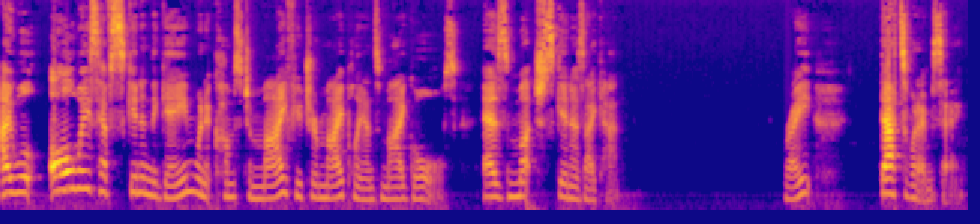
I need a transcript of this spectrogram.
I will always have skin in the game when it comes to my future, my plans, my goals, as much skin as I can right? That's what I'm saying.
